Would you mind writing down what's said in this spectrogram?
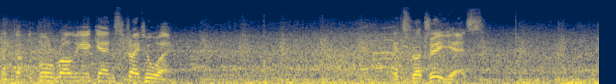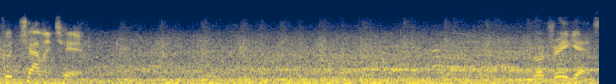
They've got the ball rolling again straight away. It's Rodriguez. Good challenge here. Rodriguez.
